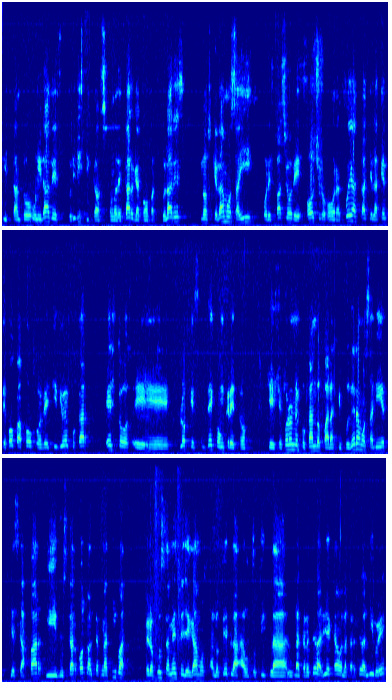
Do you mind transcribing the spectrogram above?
y tanto unidades turísticas como de carga como particulares, nos quedamos ahí por espacio de ocho horas. Fue hasta que la gente poco a poco decidió empujar estos eh, bloques de concreto que se fueron empujando para que pudiéramos salir y escapar y buscar otra alternativa pero justamente llegamos a lo que es la la carretera vieja o la carretera libre,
